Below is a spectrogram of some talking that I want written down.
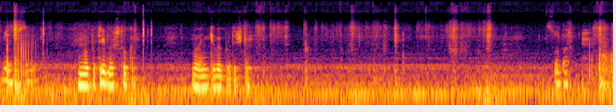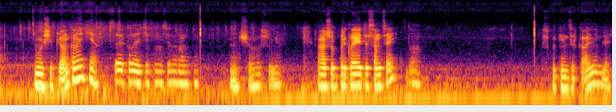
Собі. Ну, потрібна штука. Маленькі викруточки. Супер. О, ще пленка навіть є. Це клей, типу, на сильну рамку. Нічого собі. А, щоб приклеїти сам цей? Да. Скільки він дзеркальний, блядь.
